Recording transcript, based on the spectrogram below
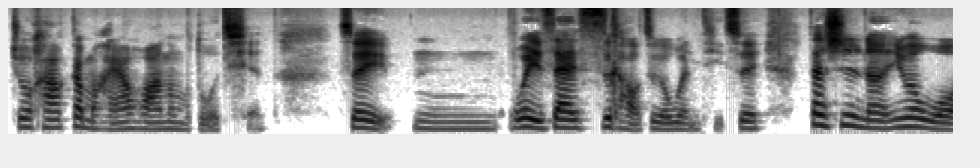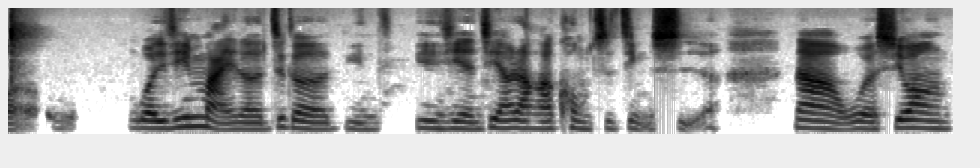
就他干嘛还要花那么多钱？所以嗯，我也在思考这个问题。所以，但是呢，因为我我已经买了这个隐隐形眼镜，要让他控制近视。那我希望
